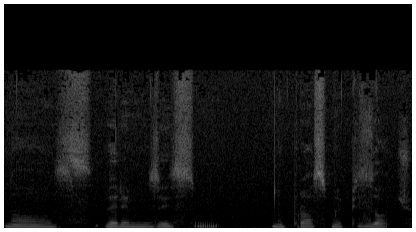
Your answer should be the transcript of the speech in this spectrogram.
nós veremos isso no próximo episódio.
